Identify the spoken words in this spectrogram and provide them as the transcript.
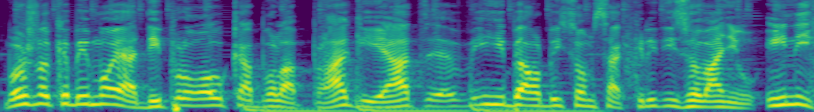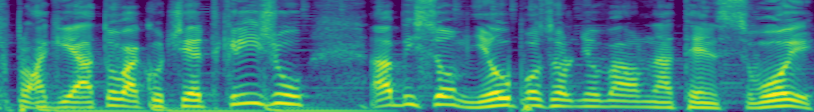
možno keby moja diplomovka bola plagiat, vyhýbal by som sa kritizovaniu iných plagiátov ako čert krížu, aby som neupozorňoval na ten svoj.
